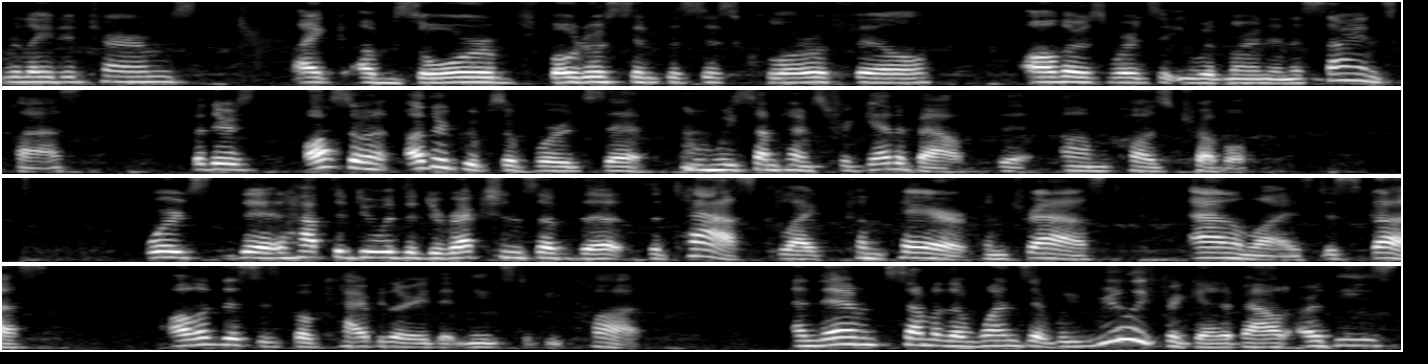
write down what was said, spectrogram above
related terms, like absorb, photosynthesis, chlorophyll, all those words that you would learn in a science class. But there's also other groups of words that we sometimes forget about that um, cause trouble. Words that have to do with the directions of the, the task, like compare, contrast, analyze, discuss. All of this is vocabulary that needs to be taught. and then some of the ones that we really forget about are these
